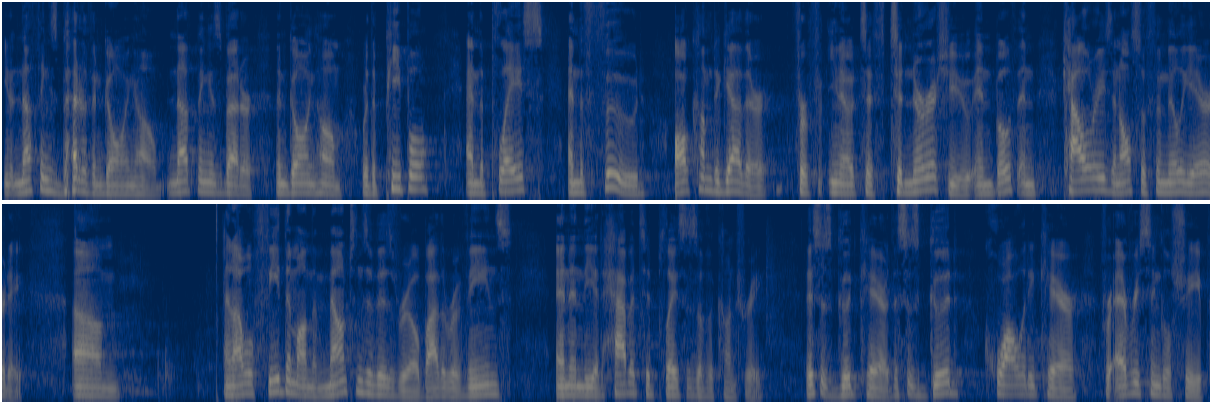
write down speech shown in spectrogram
You know, nothing's better than going home. Nothing is better than going home where the people and the place and the food all come together for, you know, to, to nourish you in both in calories and also familiarity. Um, and I will feed them on the mountains of Israel, by the ravines, and in the inhabited places of the country. This is good care. This is good quality care for every single sheep.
